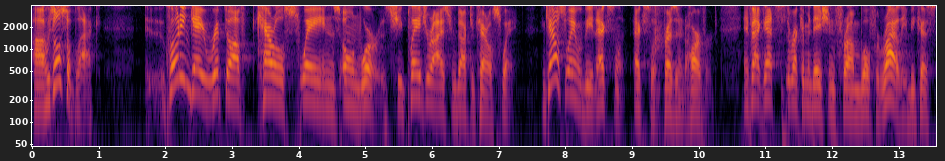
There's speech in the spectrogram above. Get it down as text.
uh, who's also black, Claudine Gay ripped off Carol Swain's own words. She plagiarized from Dr. Carol Swain. And Carol Swain would be an excellent, excellent president of Harvard. In fact, that's the recommendation from Wilfred Reilly because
